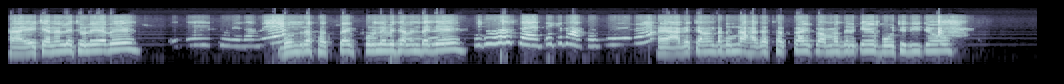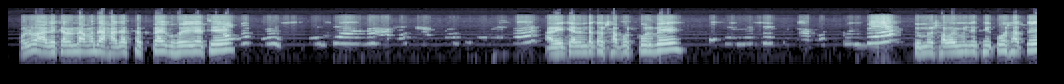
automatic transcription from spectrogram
হ্যাঁ এই চ্যানেলে চলে যাবে। বন্ধুরা সাবস্ক্রাইব করে নেবে চ্যানেলটাকে হ্যাঁ আগের চ্যানেলটা তোমরা হাজার সাবস্ক্রাইব আমাদেরকে পৌঁছে দিয়েছ। হলো আগের চ্যানেলটা আমাদের হাজার সাবস্ক্রাইব হয়ে গেছে। আর এই চ্যানেলটা তো সাপোর্ট করবে। তোমরা সবাই মিলে থেকো সাথে।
